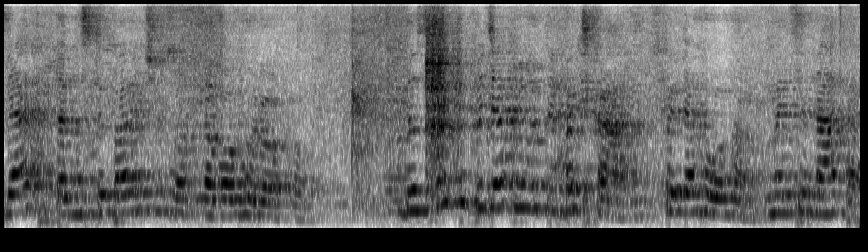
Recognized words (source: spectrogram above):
свят та наступаючого нового року. Дозвольте подякувати батькам, педагогам, меценатам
